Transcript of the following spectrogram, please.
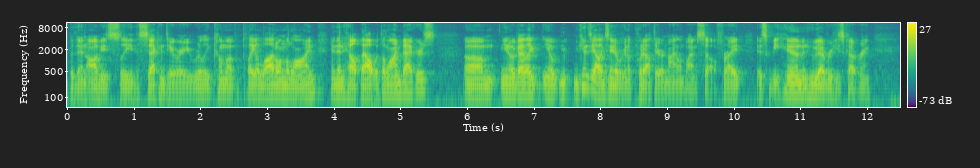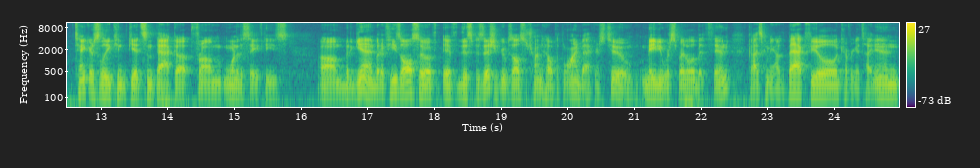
but then obviously the secondary really come up, play a lot on the line, and then help out with the linebackers. Um, you know, a guy like, you know, Mackensie Alexander, we're going to put out there an island by himself, right? It's going to be him and whoever he's covering. Tankersley can get some backup from one of the safeties. Um, but again, but if he's also if, if this position group is also trying to help with linebackers too, maybe we're spread a little bit thin. Guys coming out of the backfield, covering a tight end.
